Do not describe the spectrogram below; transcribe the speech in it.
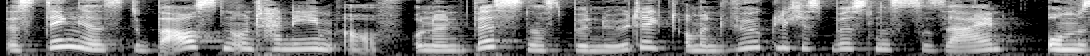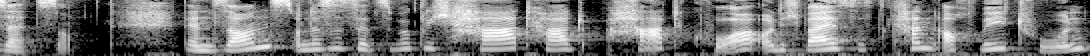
Das Ding ist, du baust ein Unternehmen auf und ein Business benötigt, um ein wirkliches Business zu sein, Umsätze. Denn sonst, und das ist jetzt wirklich hart, hart, hardcore, und ich weiß, es kann auch wehtun,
